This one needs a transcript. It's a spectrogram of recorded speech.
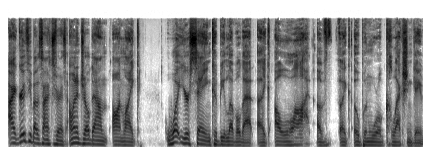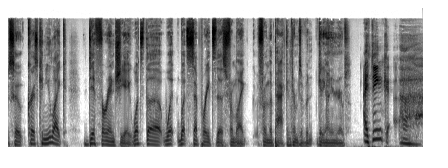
I agree with you about the science experience. I want to drill down on like what you're saying could be leveled at like a lot of like open world collection games. So Chris, can you like differentiate? What's the what what separates this from like from the pack in terms of getting on your nerves? I think uh,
